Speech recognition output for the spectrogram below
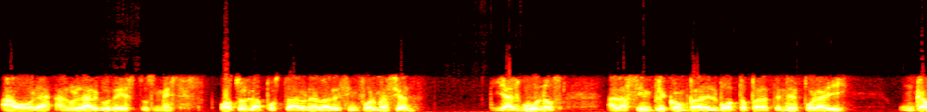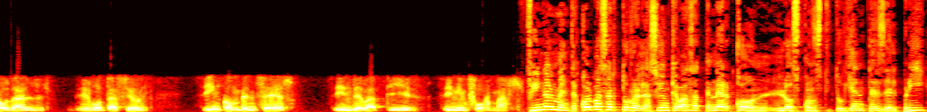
ahora a lo largo de estos meses. Otros le apostaron a la desinformación y algunos a la simple compra del voto para tener por ahí un caudal de votación sin convencer, sin debatir, sin informar. Finalmente, ¿cuál va a ser tu relación que vas a tener con los constituyentes del PRI,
